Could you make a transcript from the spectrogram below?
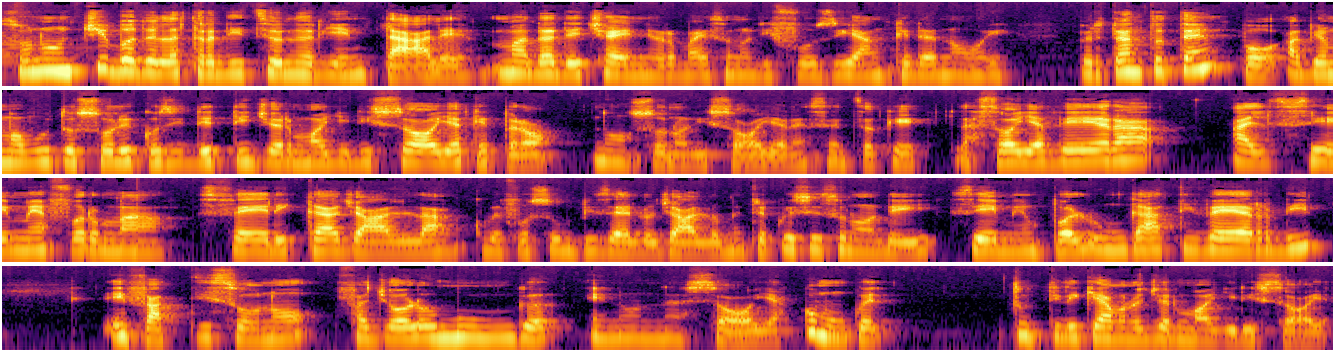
Sono un cibo della tradizione orientale, ma da decenni ormai sono diffusi anche da noi. Per tanto tempo abbiamo avuto solo i cosiddetti germogli di soia, che però non sono di soia, nel senso che la soia vera ha seme a forma sferica gialla, come fosse un pisello giallo, mentre questi sono dei semi un po' allungati verdi e infatti sono fagiolo mung e non soia. Comunque tutti li chiamano germogli di soia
